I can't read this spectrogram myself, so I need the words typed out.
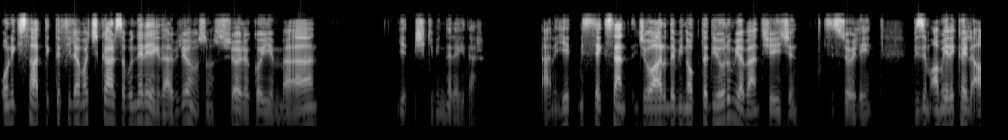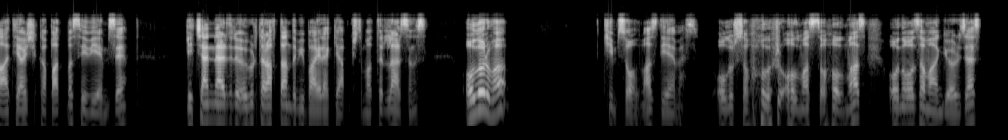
12 saatlikte filama çıkarsa bu nereye gider biliyor musunuz? Şöyle koyayım ben. 72 binlere gider. Yani 70-80 civarında bir nokta diyorum ya ben şey için. Siz söyleyin bizim Amerika ile ATH'ı kapatma seviyemize geçenlerde de öbür taraftan da bir bayrak yapmıştım hatırlarsınız. Olur mu? Kimse olmaz diyemez. Olursa olur, olmazsa olmaz. Onu o zaman göreceğiz.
